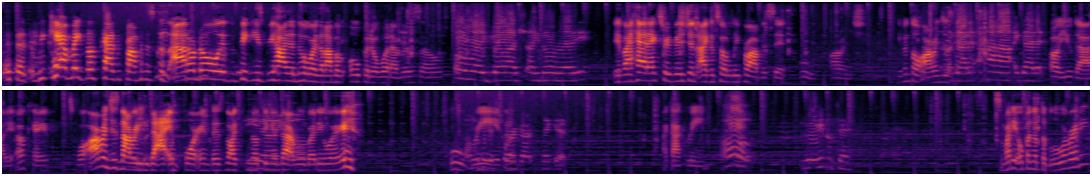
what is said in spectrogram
Listen, we can't make those kinds of promises because I don't know if the piggy's behind the door that I'm gonna open or whatever. So oh my gosh, I know, right? if I had X-ray vision, I could totally promise it. Ooh, orange. Even though orange is. I got it. Haha, I got it. Oh, you got it. Okay. Well, orange is not really that important. There's like nothing Yeah, in that room anyway. Ooh, I'm green. gonna tour guard take it. I got green. Oh, green. Okay. Somebody opened up the blue already?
